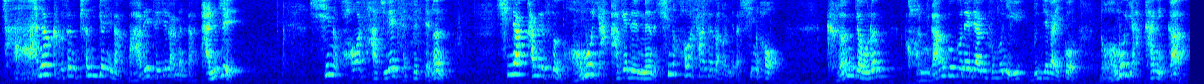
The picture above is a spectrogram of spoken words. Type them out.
전혀 그것은 편견이다. 말이 되질 않는다. 단지 신허사주에 됐을 때는 신약하면서도 너무 약하게 되면 신허사주라고 합니다. 신허. 그런 경우는 건강 부분에 대한 부분이 문제가 있고 너무 약하니까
